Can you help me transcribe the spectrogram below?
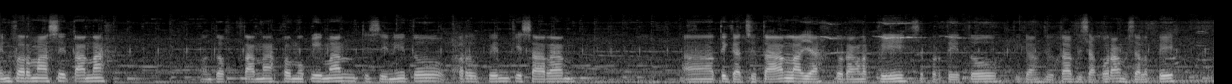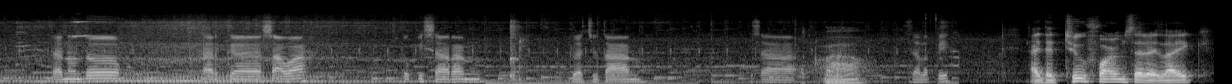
informasi tanah untuk tanah pemukiman di sini itu per ubin kisaran eh, 3 jutaan lah ya, kurang lebih seperti itu. 3 juta bisa kurang, bisa lebih. Dan untuk harga sawah itu kisaran 2 jutaan. Bisa Wow. bisa lebih. I the two farms that I like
